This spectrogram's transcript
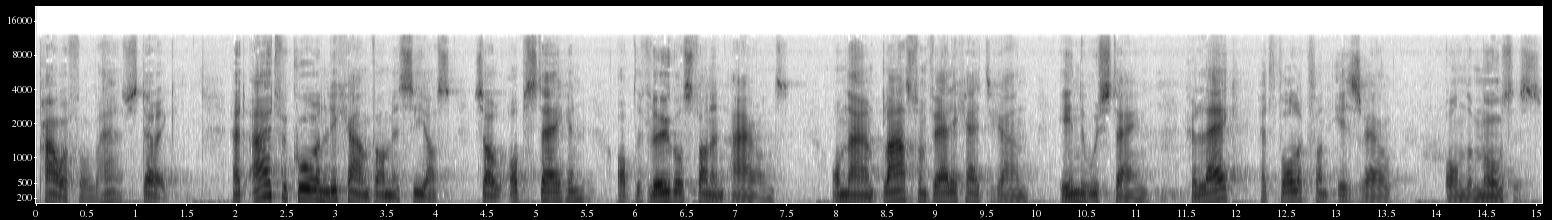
powerful, hè? sterk. Het uitverkoren lichaam van Messias zal opstijgen op de vleugels van een arend, om naar een plaats van veiligheid te gaan in de woestijn, gelijk het volk van Israël onder Mozes.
